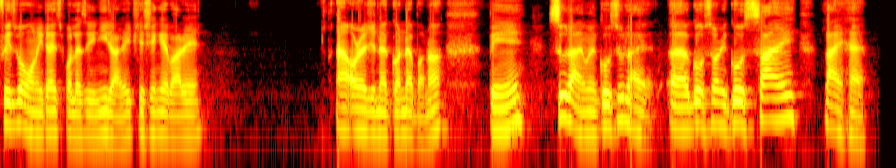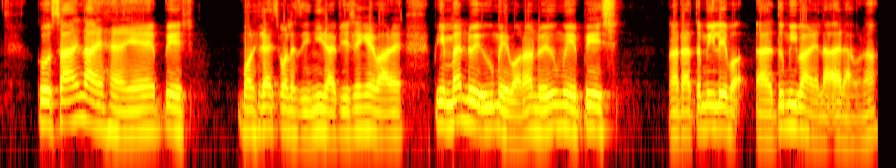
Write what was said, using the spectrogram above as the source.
Facebook monetize policy ညှိတာတွေဖြည့်ရှင်းခဲ့ပါတယ်အဲ original content ပေါ့နော်ပြီးရင်စုလိုက်ဝင်ကိုစုလိုက်အဲကို sorry ကိုဆိုင်လိုက်ဟန်ကိုဆိုင်လိုက်ဟန်ရဲ့ page monetize policy ညှိတာဖြည့်ရှင်းခဲ့ပါတယ်ပြီးရင်မက်ຫນွေဦးမေပေါ့နော်ຫນွေဦးမေ page နော်ဒါသမီးလေးပေါ့အဲသူမိပါတယ်လားအဲ့ဒါပေါ့နော်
